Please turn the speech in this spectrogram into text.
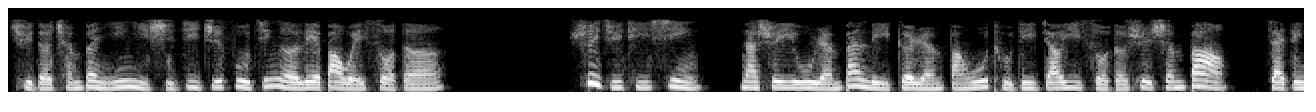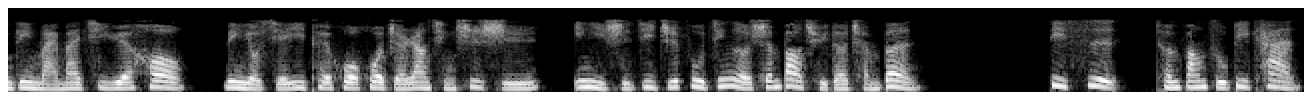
取得成本应以实际支付金额列报为所得。税局提醒，纳税义务人办理个人房屋土地交易所得税申报，在订定买卖契约后，另有协议退货或者让情事时，应以实际支付金额申报取得成本。第四，囤房族必看，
